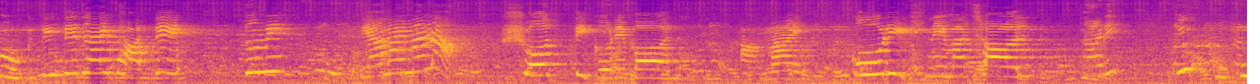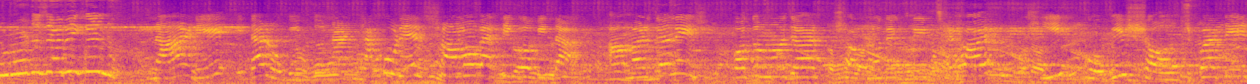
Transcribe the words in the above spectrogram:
মুখ দিতে যাই ভাতে। তুমি আমায় মানা? সত্যি করে বল। আমায় করিস নেমা ছল আরে, কেউ কুকুর হতে যাবে কেন? না রে, এটা রবীন্দ্রনাথ ঠাকুরের সমব্যথী কবিতা। আমার জানিস কত মজার স্বপ্ন দেখতে ইচ্ছে হয়? ঠিক কবির সহজ পাঠের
